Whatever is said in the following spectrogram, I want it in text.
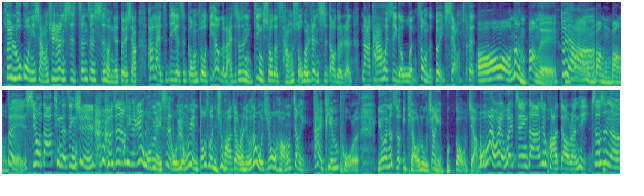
所以如果你想要去认识真正适合你的对象，他来自第一个是工作，第二个来自就是你进修的场所会认识到的人，那他会是一个稳重的对象。在哦，那很棒哎，对啊，很棒很棒。对，希望大家听得进去。对，真要听，因为我每次我永远都说你去滑教软件，我但我觉得我好像这样太偏颇了，永远都只有一条路，这样也不够。这样不会，我也会建议大家去滑教软体。就是呢，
